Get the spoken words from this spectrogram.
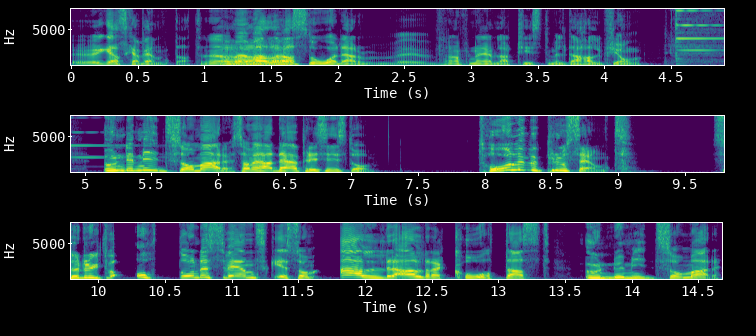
eh, ganska väntat. Man man bara står där eh, framför en jävla artist med lite halvfjong. Under midsommar, som vi hade här precis då, 12%. Så drygt var åttonde svensk är som allra, allra kåtast under midsommar.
